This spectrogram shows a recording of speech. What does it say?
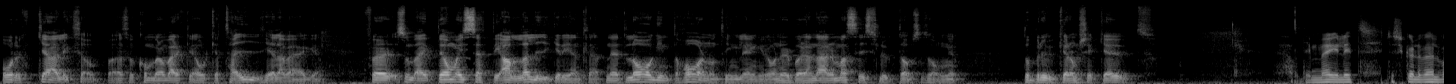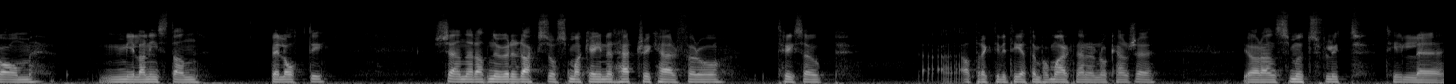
orka liksom? Alltså kommer de verkligen orka ta i hela vägen? För som sagt, det har man ju sett i alla ligor egentligen, att när ett lag inte har någonting längre och när det börjar närma sig slutet av säsongen, då brukar de checka ut. Ja, det är möjligt. Det skulle väl vara om Milanistan Belotti känner att nu är det dags att smacka in ett hattrick här för att trissa upp attraktiviteten på marknaden och kanske göra en smutsflytt till, eh,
